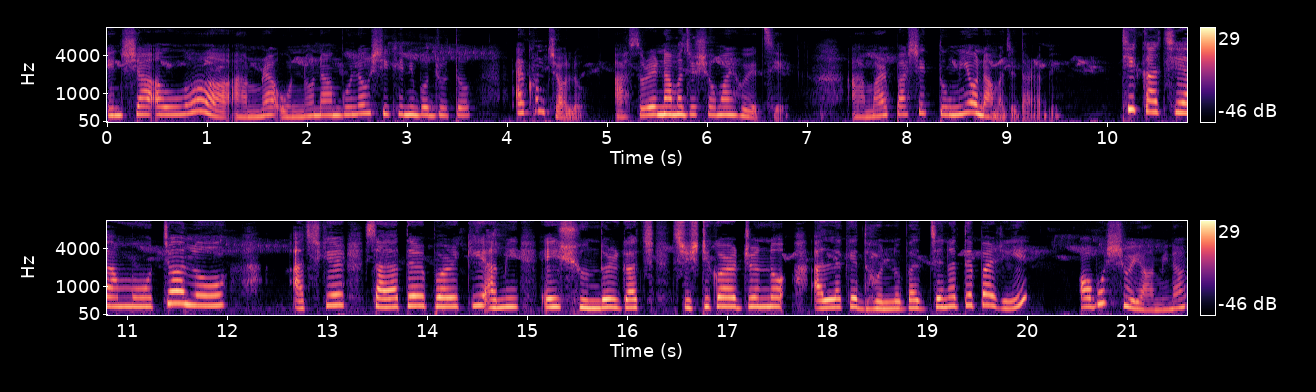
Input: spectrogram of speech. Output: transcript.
ইনশা আল্লাহ আমরা অন্য নামগুলোও শিখে নিব দ্রুত। এখন চলো আসরের নামাজের সময় হয়েছে। আমার পাশে তুমিও নামাজে দাঁড়াবে। ঠিক আছে আম্মু চলো। আজকের সালাতের পর কি আমি এই সুন্দর গাছ সৃষ্টি করার জন্য আল্লাহকে ধন্যবাদ জানাতে পারি? অবশ্যই আমিনা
